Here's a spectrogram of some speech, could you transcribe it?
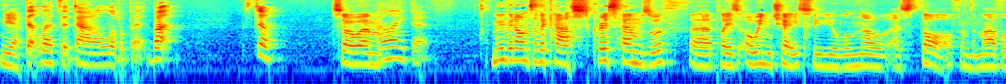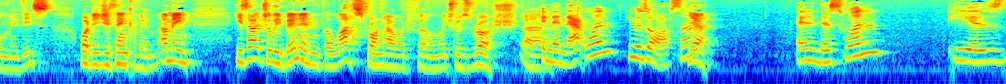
yeah. that lets it down a little bit. But still, So um, I liked it. Moving on to the cast, Chris Hemsworth uh, plays Owen Chase, who you will know as Thor from the Marvel movies. What did you think of him? I mean, he's actually been in the last Ron Howard film, which was Rush. Uh, And in that one, he was awesome. yeah, And in this one, he is.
